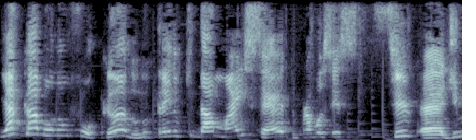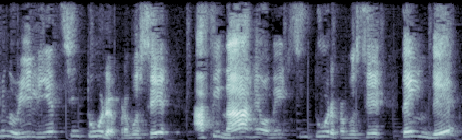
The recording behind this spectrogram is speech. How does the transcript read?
E acabam não focando no treino que dá mais certo para você se, é, diminuir linha de cintura, para você afinar realmente cintura, para você tender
